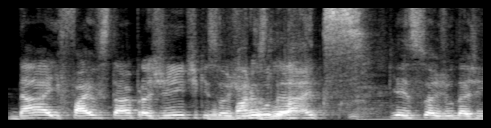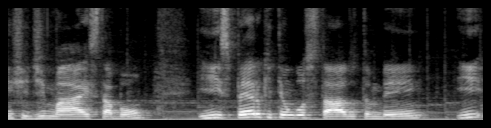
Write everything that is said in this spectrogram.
Dá aí five star pra gente, que isso ajuda. Vários likes. Que isso ajuda a gente demais, tá bom? E espero que tenham gostado também e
